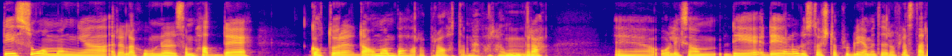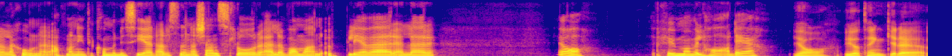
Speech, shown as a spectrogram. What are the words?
Det är så många relationer som hade gått att rädda om man bara pratar med varandra. Eh, och liksom, det, det är nog det största problemet i de flesta relationer, att man inte kommunicerar sina känslor eller vad man upplever eller ja, hur man vill ha det. ja, jag tänker det.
